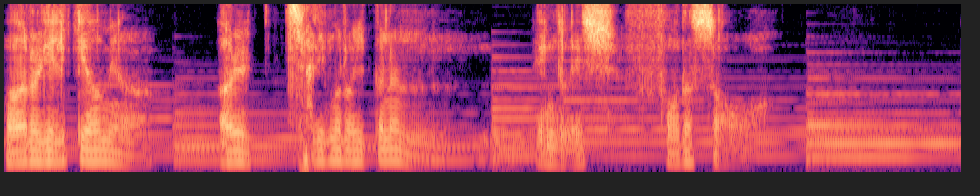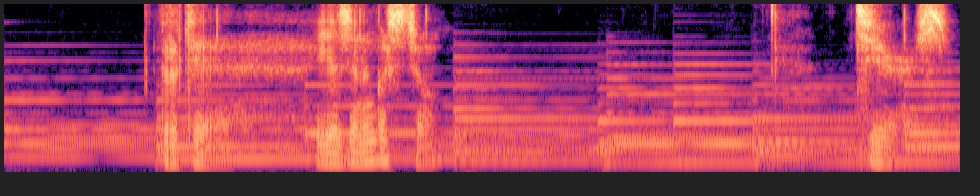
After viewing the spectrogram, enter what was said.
뭐를 일깨우며 얼차림으로 이끄는 English for the Soul. 그렇게 이어지는 것이죠. Cheers.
